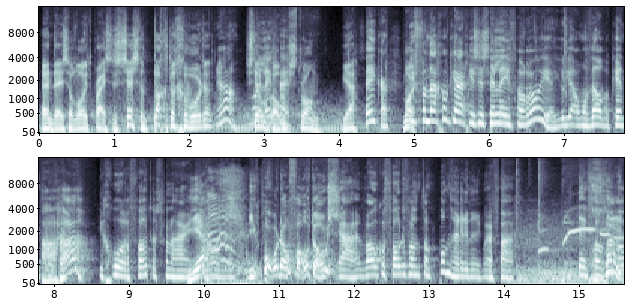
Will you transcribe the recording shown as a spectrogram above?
En deze Lloyd Price is 86 geworden. Ja, Still going strong. Ja. Zeker. Mooi. Die vandaag ook jarig is, is Helene van Rooyen. Jullie allemaal wel bekend over Aha. die gore foto's van haar. Ja, die pornofoto's. Ja, maar ook een foto van een tampon herinner ik me vaak. Ik denk van, Goed, waarom?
